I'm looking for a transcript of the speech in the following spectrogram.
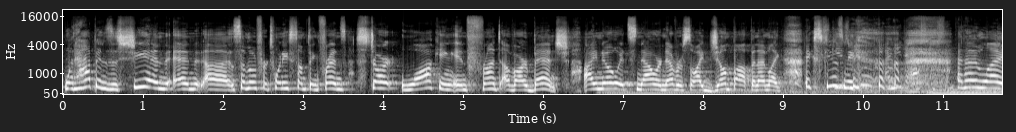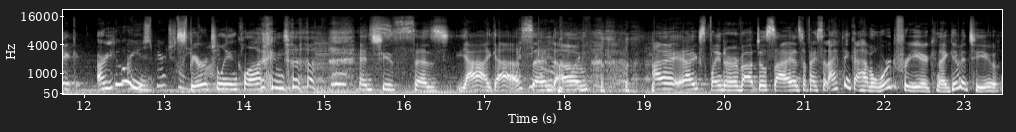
What happens is she and, and uh, some of her 20 something friends start walking in front of our bench. I know it's now or never, so I jump up and I'm like, excuse, excuse me. me. I need to ask you. And I'm like, are you, are you spiritually, spiritually inclined? inclined? and she says, yeah, I guess. I and um, I, I explained to her about Josiah and stuff. I said, I think I have a word for you. Can I give it to you?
